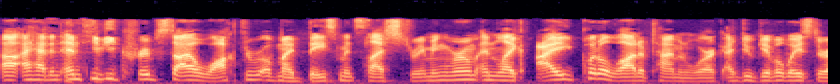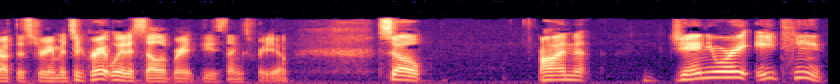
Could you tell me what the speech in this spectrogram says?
Uh, I had an MTV crib style walkthrough of my basement slash streaming room, and like I put a lot of time and work. I do giveaways throughout the stream. It's a great way to celebrate these things for you. So on January 18th,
